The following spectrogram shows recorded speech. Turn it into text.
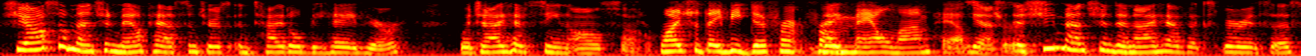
She also mentioned male passengers' entitled behavior, which I have seen also. Why should they be different from They- male non-passengers? Yes, as she mentioned, and I have experienced this,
